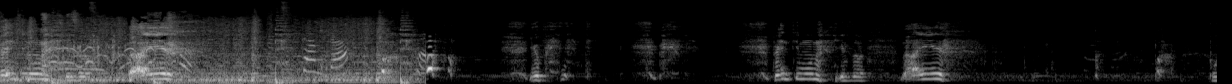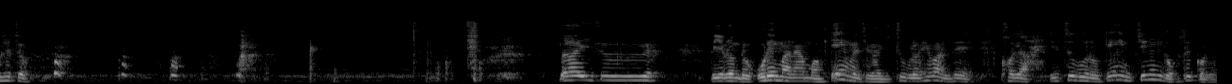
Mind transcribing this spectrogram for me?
팬티 누나에서 나이. 이거 팬티 팬티 누나에서 나이. 보셨죠? 나이스. 네, 여러분들 오랜만에 한번 게임을 제가 유튜브로 해봤는데 거의 아, 유튜브로 게임 찍은 게 없을 거예요.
